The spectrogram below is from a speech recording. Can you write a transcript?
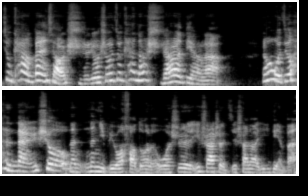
就看半小时，有时候就看到十二点了，然后我就很难受。那那你比我好多了，我是一刷手机刷到一点半，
